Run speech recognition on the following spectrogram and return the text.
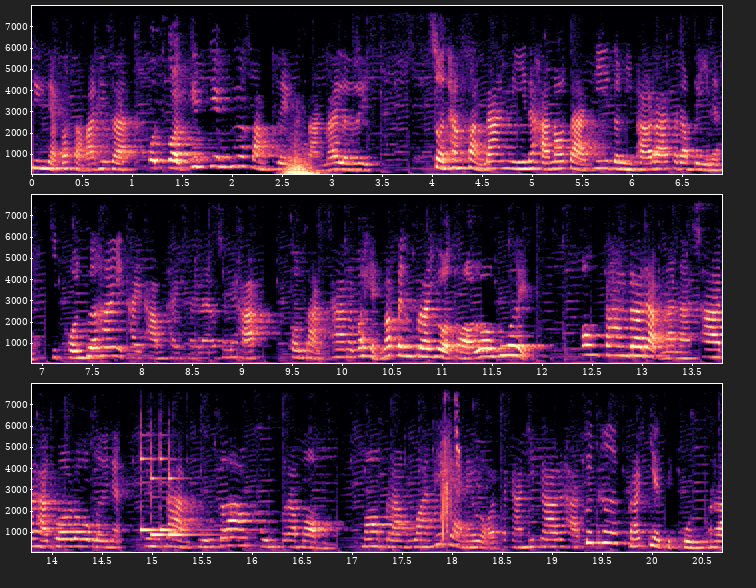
ริงๆเนี่ยก็สามารถที่จะกดกดจิ้มจิ้มเพื่อฟังเพลงต่างๆได้เลย ส่วนทางฝั่งด้านนี้นะคะ นอกจากที่จะมีพระราชดำริเนี่ยคิดค้นเพื่อให้ใครทำใครใช้แล้วใช่ไหมคะคนต่างชาติก็เห็นว่าเป็นประโยชน์ต่อโลกด้วย องค์การระดับนานาชาตินะคะทั่วโลกเลยเนี่ยจึงต่างทูลเกล้าทูลกระหม่อมมอบรางวัลให้แก่ในหลวงรัชกาลที่ 9 นะคะ คุณพระ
